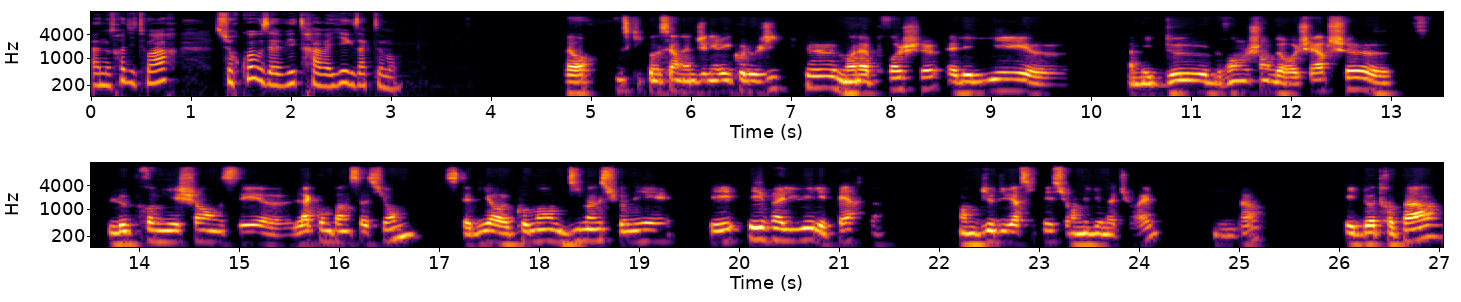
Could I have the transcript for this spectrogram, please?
à notre auditoire sur quoi vous avez travaillé exactement? Alors, en ce qui concerne l'ingénierie écologique, mon approche, elle est liée euh, à mes deux grands champs de recherche. Le premier champ, c'est euh, la compensation, c'est-à-dire comment dimensionner et évaluer les pertes en biodiversité sur un milieu naturel, d'une part, et d'autre part,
